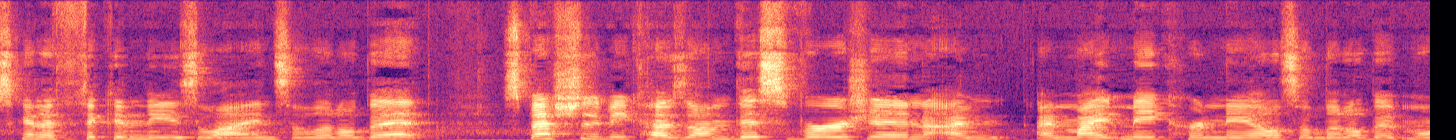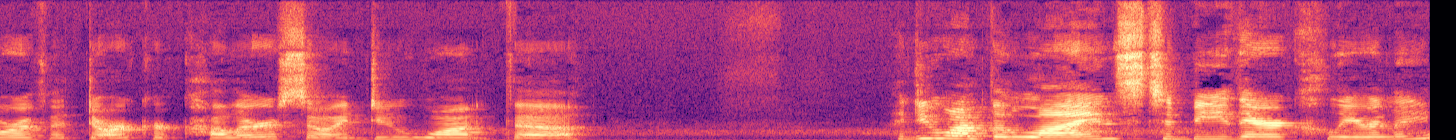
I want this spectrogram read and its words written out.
Just gonna thicken these lines a little bit, especially because on this version, I'm I might make her nails a little bit more of a darker color, so I do want the I do want the lines to be there clearly.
